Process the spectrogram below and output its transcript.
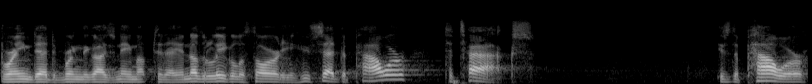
brain dead to bring the guy's name up today, another legal authority who said the power to tax is the power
